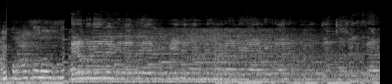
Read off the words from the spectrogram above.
आणि गेलं या ठिकाणी त्यांचा सत्कार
